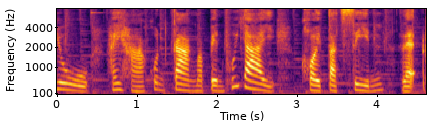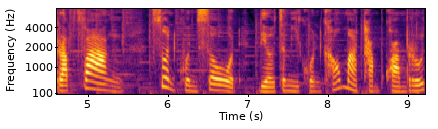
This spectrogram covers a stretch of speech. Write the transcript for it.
อยู่ ให้หาคนกลางมาเป็นผู้ใหญ่ คอยตัดสินและรับฟัง ส่วนคนโสด เดี๋ยวจะมีคนเข้ามาทำความรู้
